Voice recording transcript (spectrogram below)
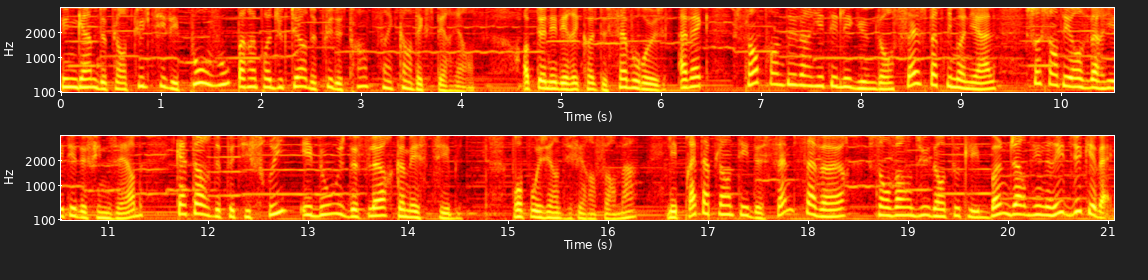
une gamme de plantes cultivées pour vous par un producteur de plus de 35 ans d'expérience. Obtenez des récoltes savoureuses avec 132 variétés de légumes, dont 16 patrimoniales, 71 variétés de fines herbes, 14 de petits fruits et 12 de fleurs comestibles. Proposés en différents formats, les prêts à planter de Sem Saveur sont vendus dans toutes les bonnes jardineries du Québec.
